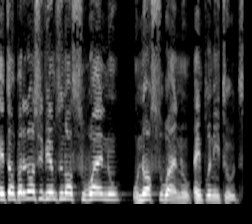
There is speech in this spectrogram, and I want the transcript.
Então, para nós vivermos o nosso ano, o nosso ano em plenitude,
